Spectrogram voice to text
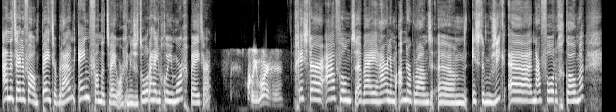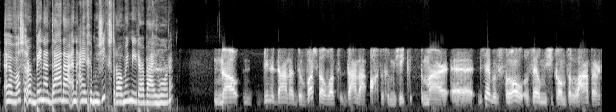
Aan de telefoon Peter Bruin, een van de twee organisatoren. Hele goedemorgen, Peter. Goedemorgen. Gisteravond uh, bij Haarlem Underground um, is de muziek uh, naar voren gekomen. was er binnen Dada een eigen muziekstroming die daarbij hoorde? Nou, binnen Dada, er was wel wat Dada-achtige muziek. Maar uh, ze hebben vooral veel muzikanten later,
